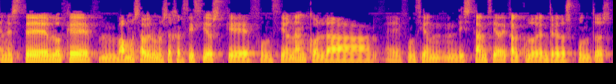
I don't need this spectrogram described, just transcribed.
en este bloque mm, vamos a ver unos ejercicios que funcionan con la eh, función distancia de cálculo de entre dos puntos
